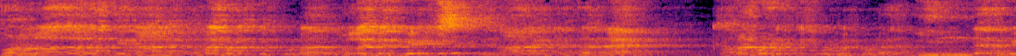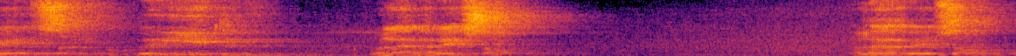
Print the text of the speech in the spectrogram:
பொருளாதாரத்தினால கரப்படுத்தக்கூடாது உலக வேஷத்தினால என்ன தன்னை கரப்படுத்திக் கொள்ளக்கூடாது இந்த வேஷம் இப்ப பெருகிட்டு உலக வேஷம். உலக வேஷம்.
